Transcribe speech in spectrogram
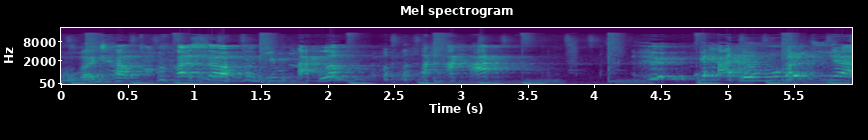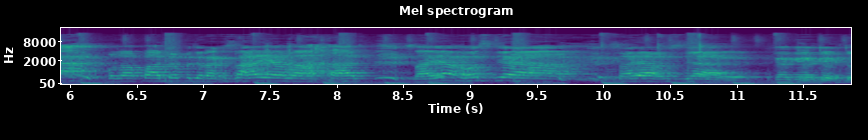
Hubungannya apa masa pergi malam? Gak ada hubungannya. mengapa anda menyerang saya mas? Saya hostnya. Saya hostnya. Oke oke itu, oke. Itu,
